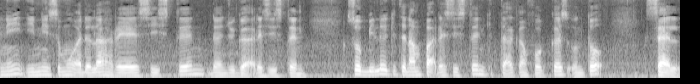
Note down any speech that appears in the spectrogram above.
ni, ini semua adalah resistant dan juga resistant. So bila kita nampak resistant, kita akan fokus untuk sell.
